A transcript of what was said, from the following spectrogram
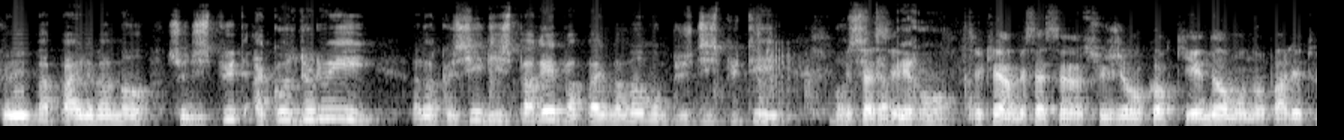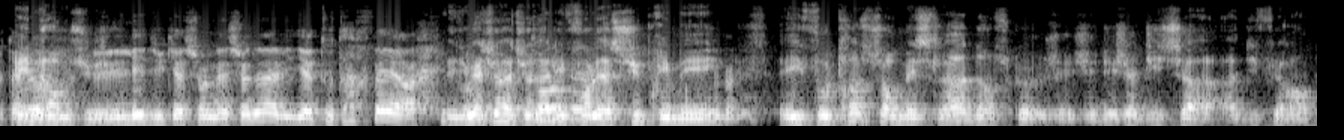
que les papas et les mamans se disputent à cause de lui. Alors que s'il disparaît, papa et maman vont plus se disputer. c'est aberrant. C'est clair, mais ça, c'est un sujet encore qui est énorme. On en parlait tout à l'heure. Énorme sujet. L'éducation nationale, il y a tout à refaire. L'éducation nationale, il faut la supprimer. Et il faut transformer cela dans ce que j'ai déjà dit ça à différentes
